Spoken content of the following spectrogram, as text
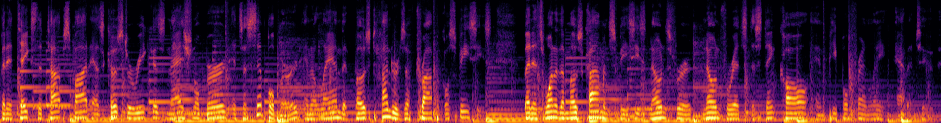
But it takes the top spot as Costa Rica's national bird. It's a simple bird in a land that boasts hundreds of tropical species, but it's one of the most common species known for, known for its distinct call and people friendly attitude.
